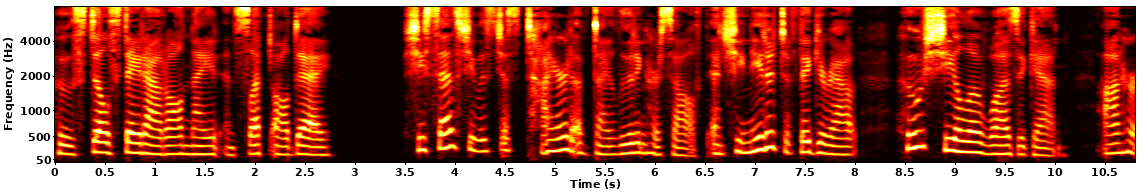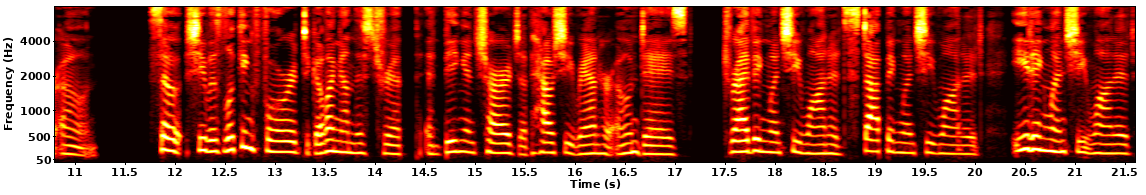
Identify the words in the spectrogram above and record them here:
who still stayed out all night and slept all day. She says she was just tired of diluting herself and she needed to figure out who Sheila was again on her own. So she was looking forward to going on this trip and being in charge of how she ran her own days, driving when she wanted, stopping when she wanted, eating when she wanted.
